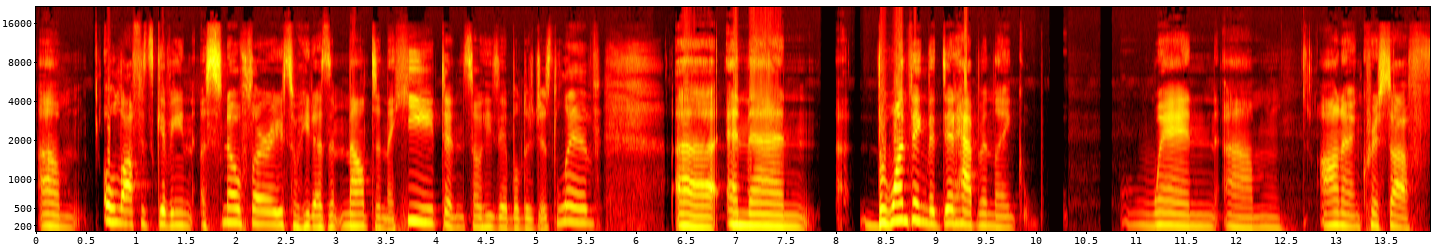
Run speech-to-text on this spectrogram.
Um, Olaf is giving a snow flurry so he doesn't melt in the heat, and so he's able to just live. Uh, and then uh, the one thing that did happen, like when um, Anna and Kristoff,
